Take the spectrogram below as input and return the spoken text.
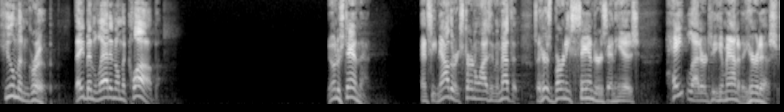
human group. They've been let in on the club. You understand that? And see, now they're externalizing the method. So here's Bernie Sanders and his hate letter to humanity. Here it is.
